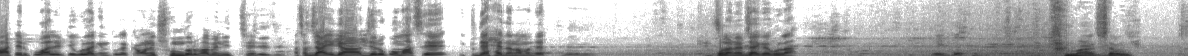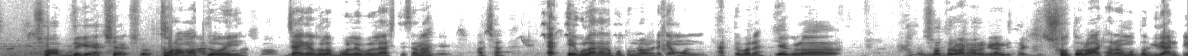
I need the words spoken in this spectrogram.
বাটের কোয়ালিটি গুলা কিন্তু কাকা অনেক সুন্দর ভাবে নিচ্ছে। জি জি। আচ্ছা জায়গা যেরকম আছে একটু দেখাই দেন আমাদের। হ্যাঁ, হ্যাঁ। ওলানের জায়গাগুলা। এই দেখেন। সব দিকে একশো ধরা মাত্র ওই জায়গাগুলো বলে বলে আসতেছে না? হ্যাঁ, আচ্ছা এগুলা কাকা প্রথম রাউন্ডে কেমন থাকতে পারে? এগুলো গ্যারান্টি থাকবে। মতো গ্যারান্টি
